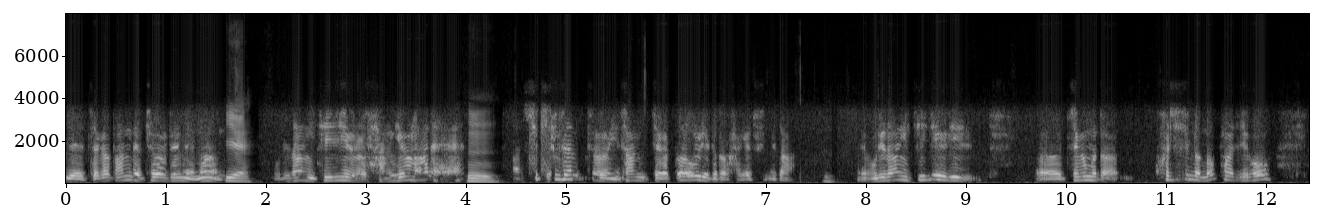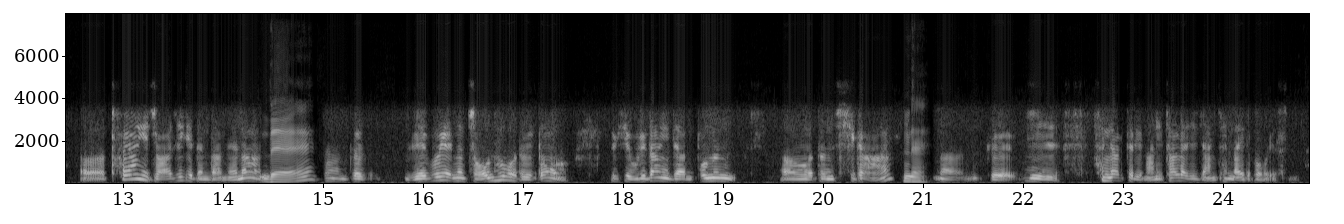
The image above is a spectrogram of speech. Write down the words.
예, 제가 당 대표가 되면은 예. 우리 당의 지지율을 3개월 안에 음. 한10% 이상 제가 끌어올리도록 하겠습니다. 예, 우리 당의 지지율이 어, 지금보다 훨씬 더 높아지고 어, 토양이 좋아지게 된다면은 네. 저는 그 외부에 있는 좋은 후보들도 이렇게 우리 당에 대한 보는 어, 어떤 시각, 네. 어, 그 이 생각들이 많이 달라지지 않겠나 이렇게 보고 있습니다.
